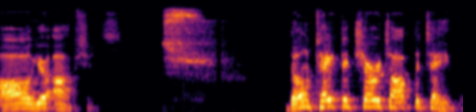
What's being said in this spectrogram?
all your options. Don't take the church off the table.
